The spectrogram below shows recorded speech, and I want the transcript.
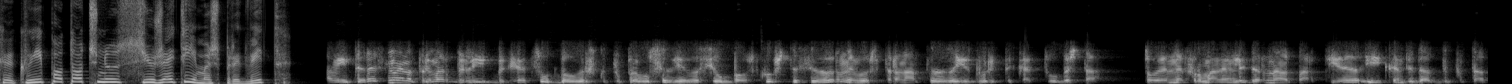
Какви по-точно сюжети имаш предвид? Ами интересно е, например, дали беглец от българското правосъдие Васил Бошков ще се върне в страната за изборите, както обеща. Той е неформален лидер на партия и кандидат-депутат.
